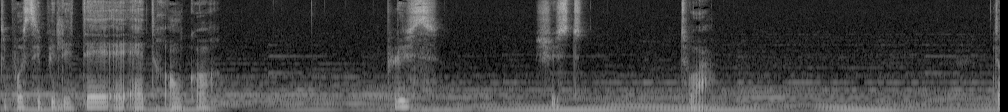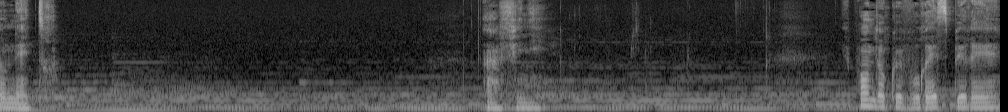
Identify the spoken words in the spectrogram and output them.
de possibilités et être encore plus juste toi ton être infini. Et pendant que vous respirez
